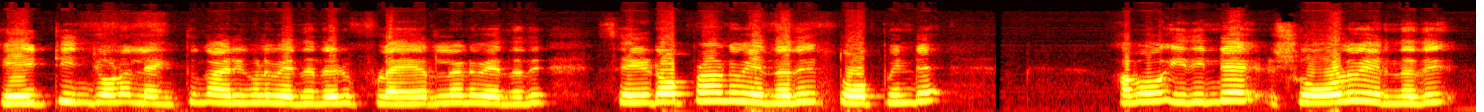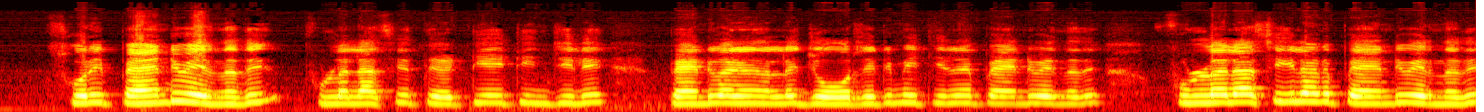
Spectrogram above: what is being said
എയ്റ്റ് ഇഞ്ചോളം ലെങ്ത്തും കാര്യങ്ങളും വരുന്നുണ്ട്. ഒരു ഫ്ലെയറിലാണ് വരുന്നത്. സൈഡ് ഓപ്പണാണ് വരുന്നത് ടോപ്പിന്റെ അപ്പോൾ ഇതിന്റെ ഷോൾ വരുന്നത് സോറി പാന്റ് വരുന്നത് ഫുൾ അലാസി തേർട്ടി എയ്റ്റ് ഇഞ്ചിൽ പാന്റ് വരുന്നത്. നല്ല ജോർജറ്റ് മെറ്റീരിയൽ പാന്റ് വരുന്നത്. ഫുൾ അലാസിയിലാണ് പാന്റ് വരുന്നത്.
